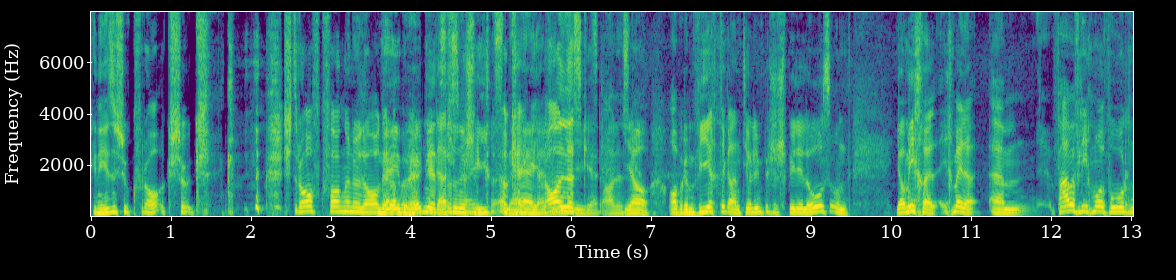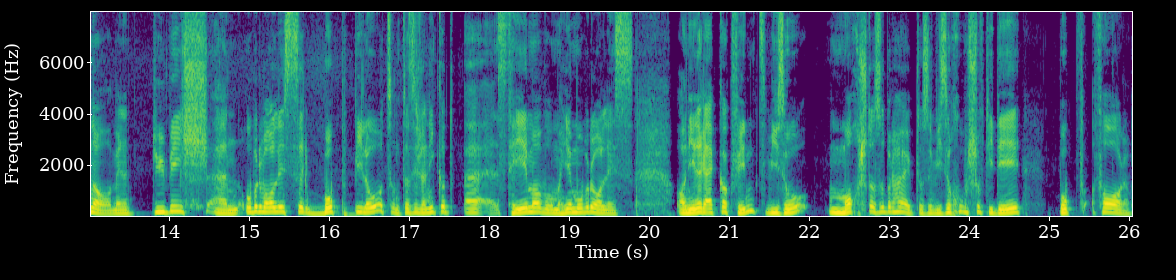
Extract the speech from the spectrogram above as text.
chinesischen Gefra gesch- gesch- strafgefangenen Lager. Nein, aber überhaupt nicht. jetzt Er ist schon in der Schweiz. Okay, Nein, der alles Schweiz. geht, alles Ja, geht. aber am 4. gehen die Olympischen Spiele los. Und ja, Michael, ich meine, ähm, wir vielleicht mal vorne an. Ich meine, du bist ein Oberwalliser Bob-Pilot und das ist ja nicht gerade äh, das Thema, wo man hier im Oberwallis an jeder Ecke findet. Wieso machst du das überhaupt? Also wieso kommst du auf die Idee, Bob fahren?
